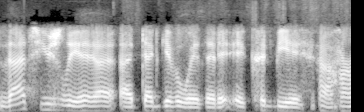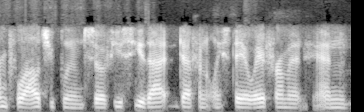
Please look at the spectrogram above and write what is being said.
That's usually a, a dead giveaway that it, it could be a, harmful algae bloom. So if you see that, definitely stay away from it and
